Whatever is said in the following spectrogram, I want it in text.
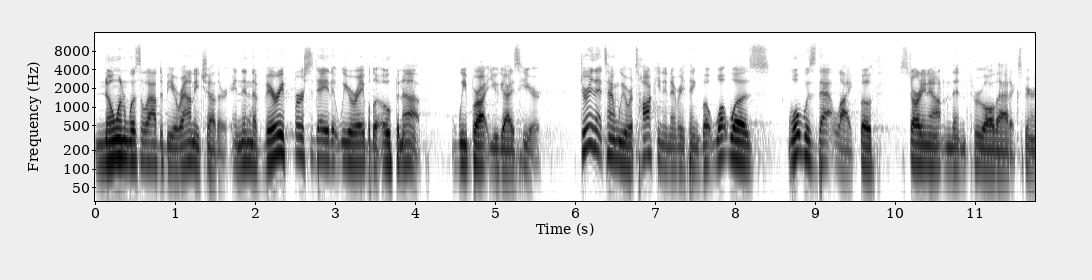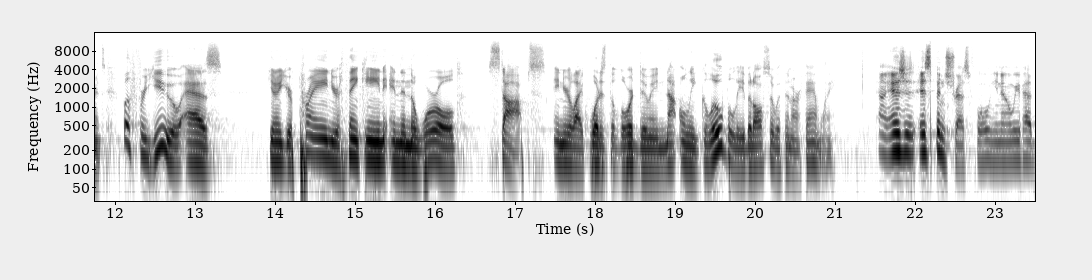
no one was allowed to be around each other. And then the very first day that we were able to open up, we brought you guys here. During that time, we were talking and everything. But what was what was that like, both starting out and then through all that experience, both for you as you know, you're praying, you're thinking, and then the world stops, and you're like, what is the Lord doing, not only globally but also within our family? Uh, It's just, it's been stressful. You know, we've had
